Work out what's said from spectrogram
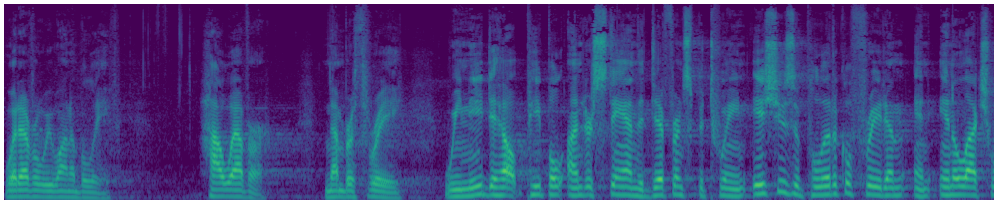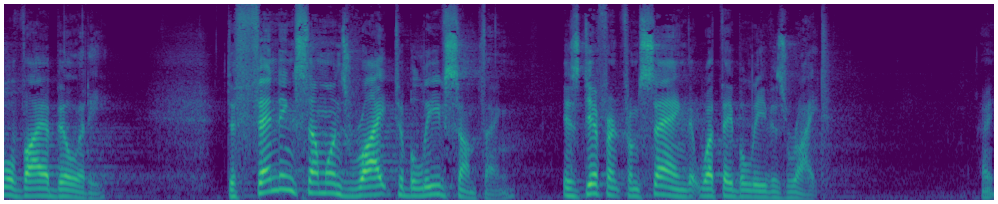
whatever we want to believe. However, number three, we need to help people understand the difference between issues of political freedom and intellectual viability. Defending someone's right to believe something is different from saying that what they believe is right. right.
